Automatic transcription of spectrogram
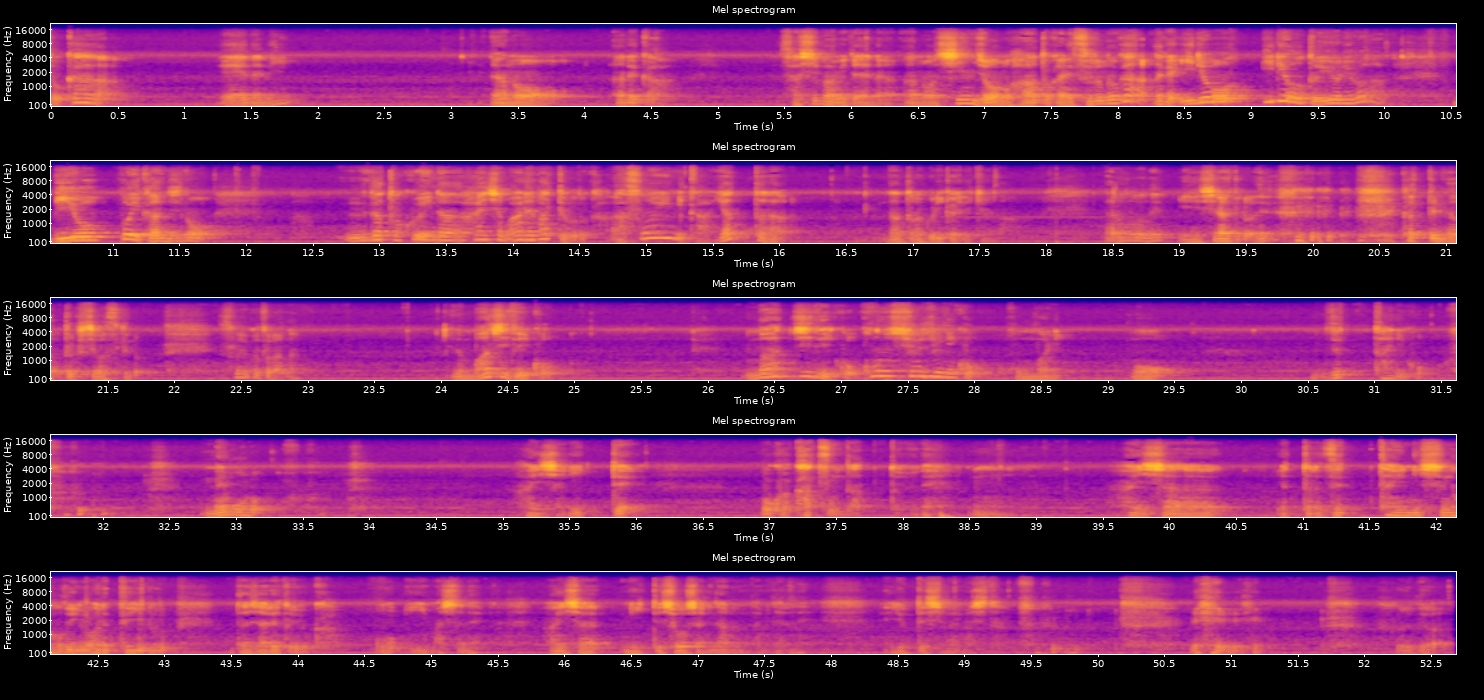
とかえー、何？あのあれか。差し歯みたいな、あの、新庄の歯とかにするのが、なんか医療、医療というよりは、美容っぽい感じの、が得意な歯医者もあればってことか。あ、そういう意味か。やったら、なんとなく理解できるな。なるほどね。いや知らんけどね。勝手に納得してますけど。そういうことかな。でもマジで行こう。マジで行こう。今週中に行こう。ほんまに。もう、絶対に行こう。メモろ。歯医者に行って僕は勝つんだというね、うん、歯医者やったら絶対に死ぬほど言われているダジャレというかを言いましたね。歯医者に行って勝者になるんだみたいなね。言ってしまいました。えーそれでは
